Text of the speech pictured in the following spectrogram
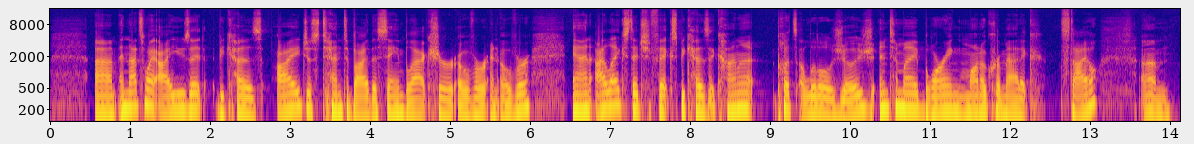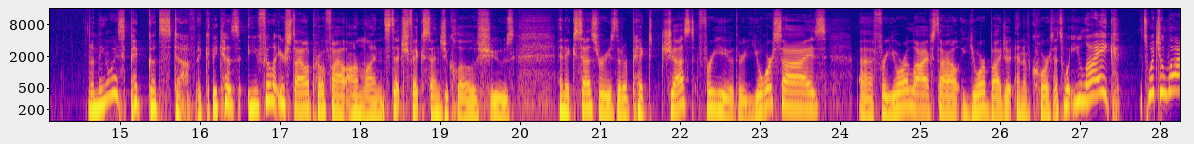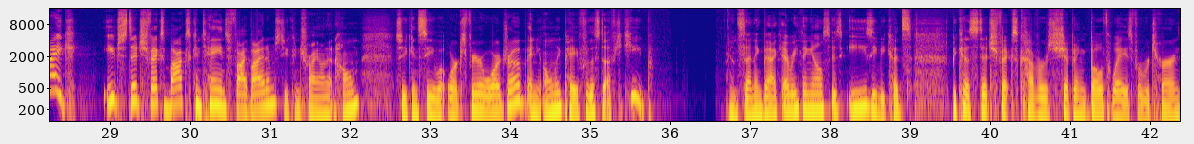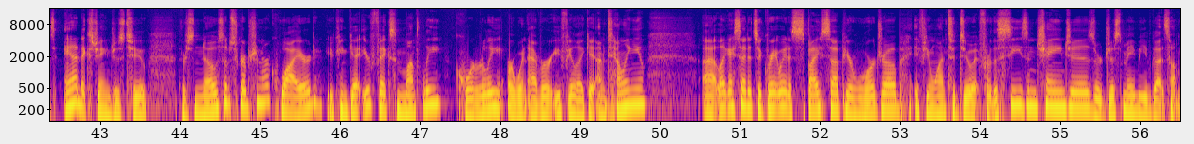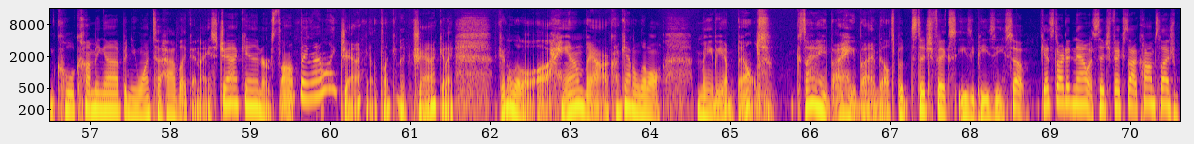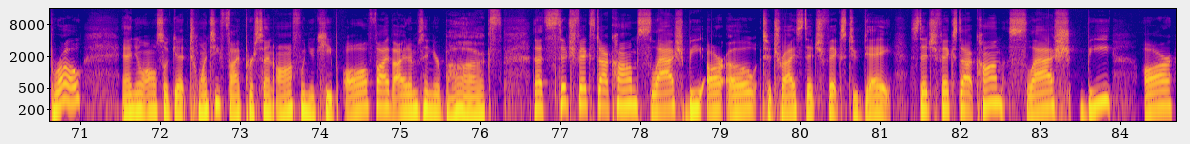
Um, and that's why I use it because I just tend to buy the same black shirt over and over. And I like Stitch Fix because it kind of puts a little zhuzh into my boring monochromatic style. Um, and they always pick good stuff because you fill out your style profile online Stitch Fix sends you clothes, shoes, and accessories that are picked just for you. They're your size, uh, for your lifestyle, your budget, and of course, it's what you like. It's what you like. Each Stitch Fix box contains five items you can try on at home so you can see what works for your wardrobe and you only pay for the stuff you keep. And sending back everything else is easy because because Stitch Fix covers shipping both ways for returns and exchanges too. There's no subscription required. You can get your fix monthly, quarterly, or whenever you feel like it. I'm telling you, uh, like I said, it's a great way to spice up your wardrobe if you want to do it for the season changes or just maybe you've got something cool coming up and you want to have like a nice jacket or something. I like jackets. I get a jacket. I get a little uh, handbag. I get a little, maybe a belt because I hate, I hate buying belts, but Stitch Fix, easy peasy. So get started now at stitchfix.com slash bro, and you'll also get 25% off when you keep all five items in your box. That's stitchfix.com slash BRO to try Stitch Fix today. Stitchfix.com slash BRO.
